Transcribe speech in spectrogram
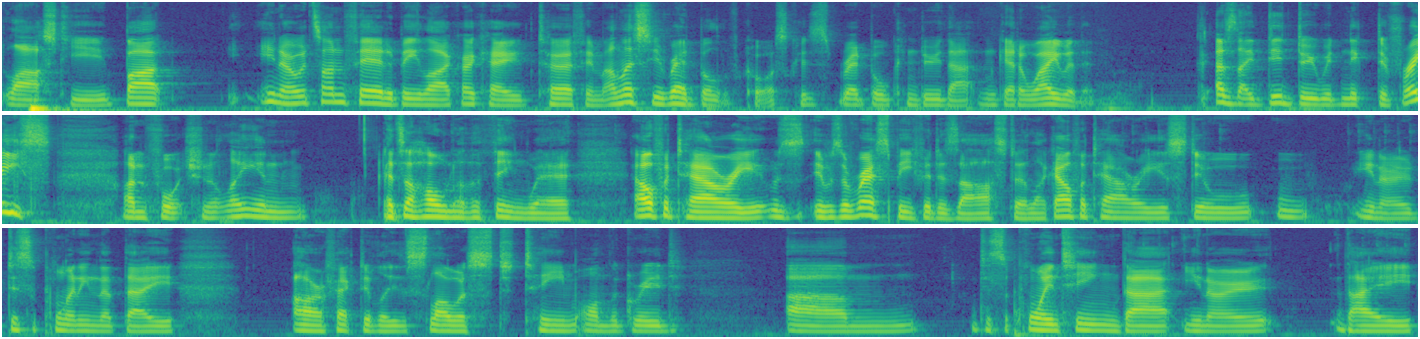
last year. But you know, it's unfair to be like, okay, turf him, unless you're Red Bull, of course, because Red Bull can do that and get away with it, as they did do with Nick de Vries, unfortunately, and it's a whole other thing where Alpha Tauri it was it was a recipe for disaster. Like Alpha Tauri is still, you know, disappointing that they are effectively the slowest team on the grid. Um, disappointing that you know they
